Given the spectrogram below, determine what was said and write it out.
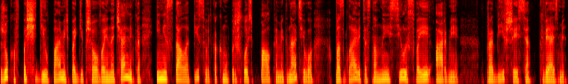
Жуков пощадил память погибшего военачальника и не стал описывать, как ему пришлось палками гнать его, возглавить основные силы своей армии, пробившиеся к Вязьме.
